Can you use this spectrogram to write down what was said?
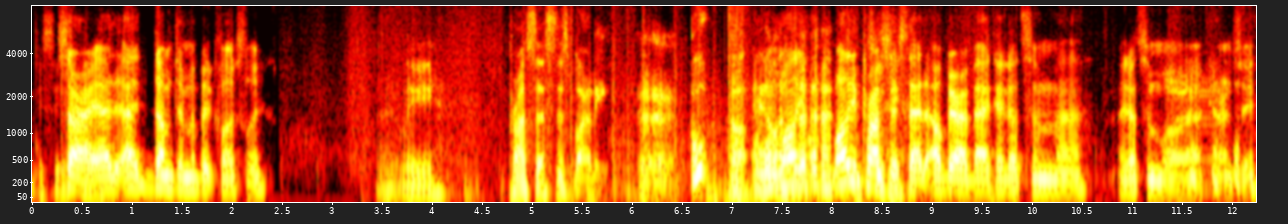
Let me see. Sorry. I, I dumped him a bit closely. Let me process this body. Uh, oh, oh, Hang hold on, while you while you process that, I'll be right back. I got some uh, I got some more uh, currency.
